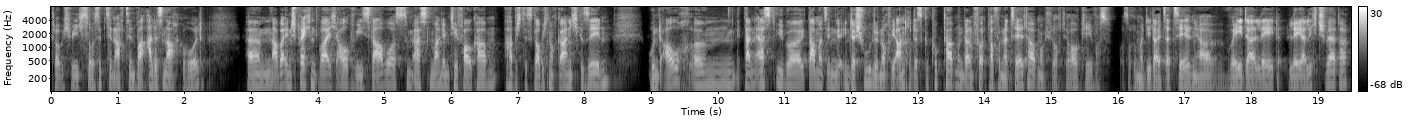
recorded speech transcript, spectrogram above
glaube ich, wie ich so 17, 18 war, alles nachgeholt. Ähm, aber entsprechend war ich auch, wie Star Wars zum ersten Mal im TV kam, habe ich das, glaube ich, noch gar nicht gesehen. Und auch ähm, dann erst über damals in, in der Schule noch, wie andere das geguckt haben und dann davon erzählt haben, habe ich gedacht, ja, okay, was, was auch immer die da jetzt erzählen, ja, Vader, Leia, Lichtschwerter.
